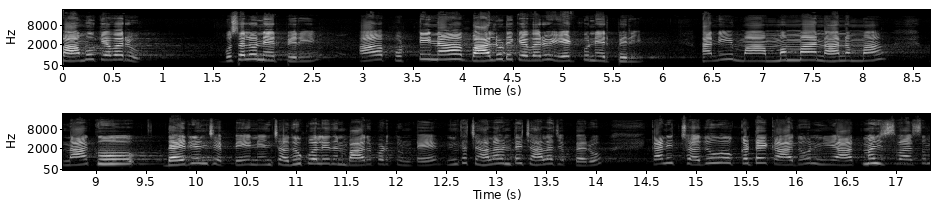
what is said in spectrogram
పాముకెవరు బుసలు నేర్పిరి? ఆ పుట్టిన బాలుడికెవరు ఏడ్పు నేర్పిరి? అని మా అమ్మమ్మ నానమ్మ నాకు ధైర్యం చెప్పి నేను చదువుకోలేదని బాధపడుతుంటే ఇంకా చాలా అంటే చాలా చెప్పారు. కానీ చదువు ఒక్కటే కాదు నీ ఆత్మవిశ్వాసం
